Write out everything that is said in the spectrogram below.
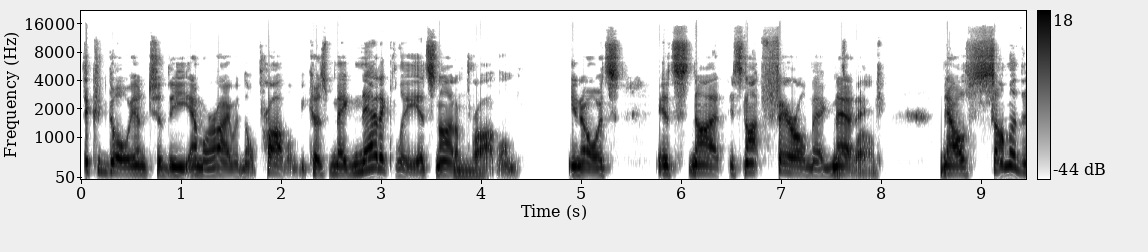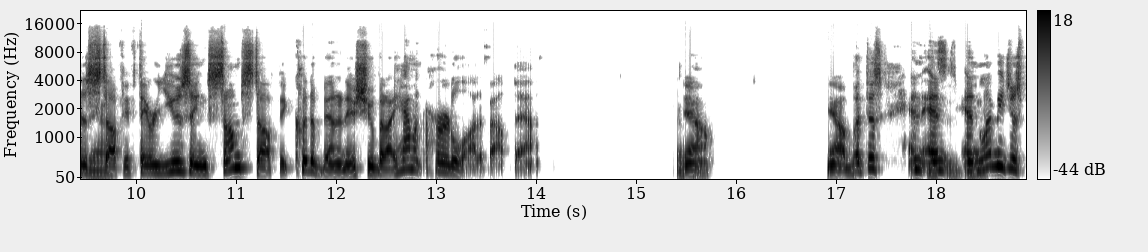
that could go into the MRI with no problem because magnetically it's not Mm. a problem. You know, it's it's not it's not ferromagnetic. Now, some of this Yeah. stuff, if they were using some stuff, it could have been an issue, but I haven't heard a lot about that. Okay. Yeah. Yeah, but this and this and and let me just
